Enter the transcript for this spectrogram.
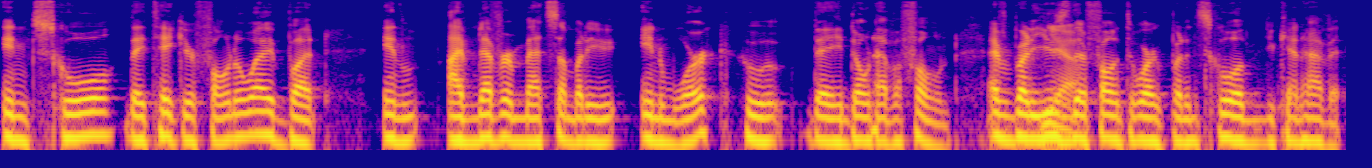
in school they take your phone away, but in I've never met somebody in work who they don't have a phone. Everybody uses yeah. their phone to work, but in school you can't have it.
